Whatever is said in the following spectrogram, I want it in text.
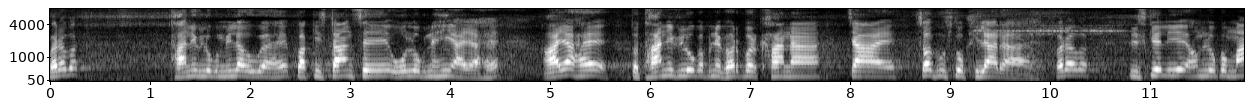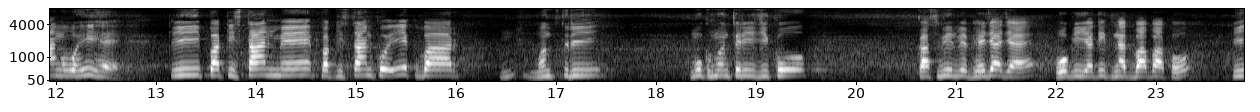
बराबर? स्थानिक लोग मिला हुआ है, पाकिस्तान से वो लोग नहीं आया है। आया है तो स्थानिक लोग अपने घर पर खाना चाय सब उसको खिला रहा है, बराबर? इसके लिए हम लोग को मांग वही है कि पाकिस्तान में, पाकिस्तान को एक बार मंत्री, मुख्यमंत्री जी को कश्मीर में भेजा जाए होगी आदित्यनाथ बाबा को, कि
